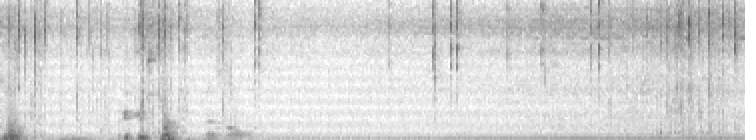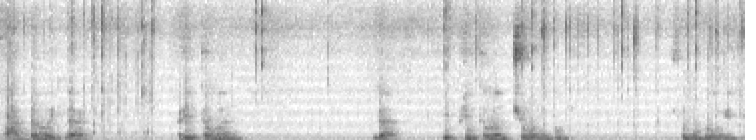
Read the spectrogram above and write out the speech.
Ну, market error. А, давай, да. Println, да. И println чего-нибудь, чтобы было видно.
